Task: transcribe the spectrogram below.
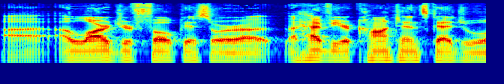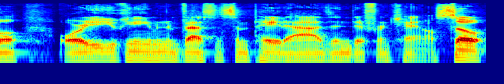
uh, a larger focus or a, a, heavier content schedule, or you can even invest in some paid ads in different channels. So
